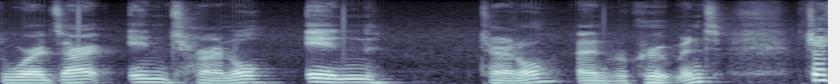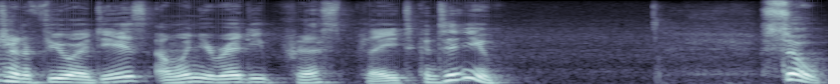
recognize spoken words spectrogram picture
words are. Internal, internal, and recruitment. Jot down a few ideas, and when you're ready, press play to continue. So,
